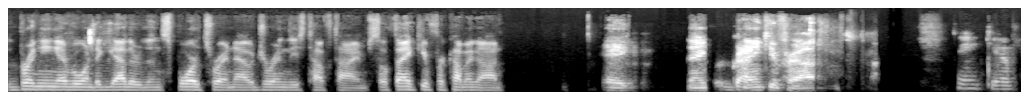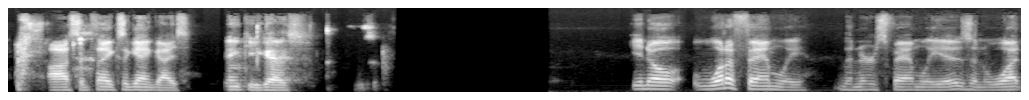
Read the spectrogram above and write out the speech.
bringing everyone together than sports right now during these tough times. So thank you for coming on. Hey, thank, thank you for having us. Thank you. Awesome. Thanks again, guys. Thank you, guys. You know, what a family the nurse family is and what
